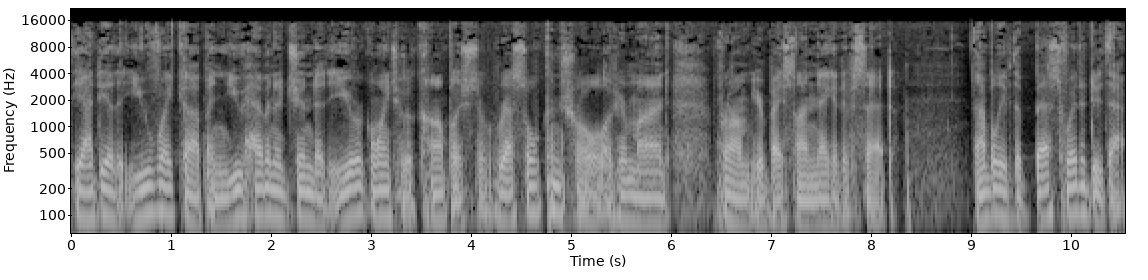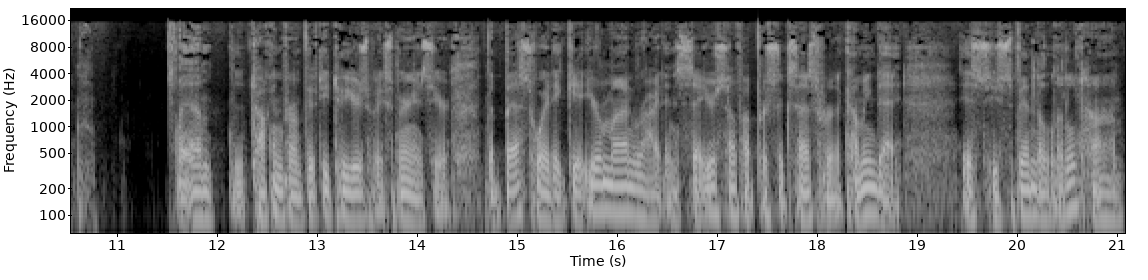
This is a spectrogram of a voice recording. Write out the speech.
The idea that you wake up and you have an agenda that you are going to accomplish to wrestle control of your mind from your baseline negative set. I believe the best way to do that I'm talking from 52 years of experience here. The best way to get your mind right and set yourself up for success for the coming day is to spend a little time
